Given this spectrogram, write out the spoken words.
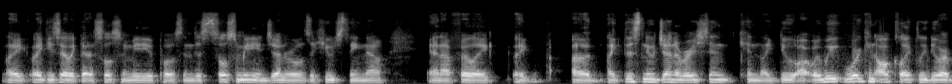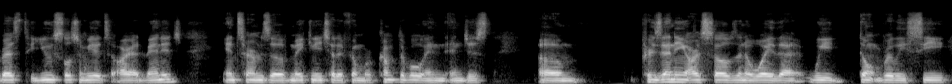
like like you said, like that social media post and just social media in general is a huge thing now. And I feel like like uh like this new generation can like do our, we we can all collectively do our best to use social media to our advantage in terms of making each other feel more comfortable and and just um presenting ourselves in a way that we don't really see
